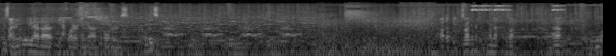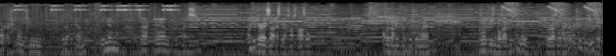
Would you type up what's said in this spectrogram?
We have, uh, boulders. Boulders. Oh, gonna come Uh, are going to. Minion, attack, and defense. Keep very possible. I'll done for the way. Don't use all that. The rest of it, it.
